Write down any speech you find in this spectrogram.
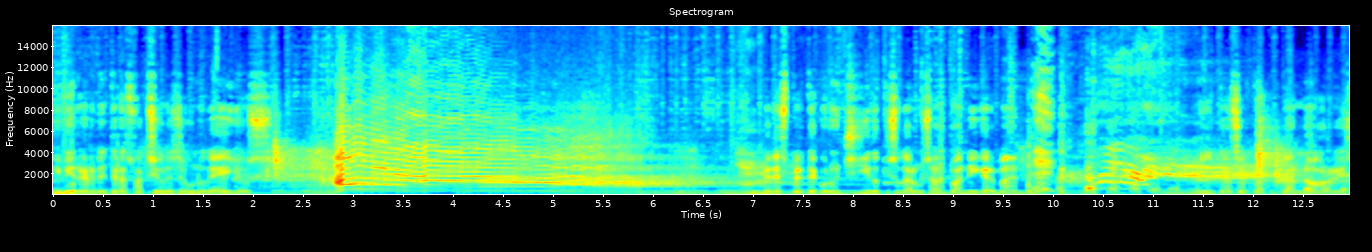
Y vi realmente las facciones de uno de ellos. Me desperté con un chillido, quiso dar un salto a Niggerman. Mientras el capitán Norris,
